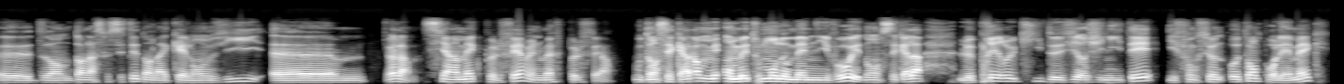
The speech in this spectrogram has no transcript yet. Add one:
heu, dans la société dans laquelle on vit, hem, voilà. Si un mec peut le faire, une meuf peut le faire. Ou dans ces cas-là, on met on met tout le monde au même niveau et dans ces cas-là, le prérequis de virginité, il fonctionne autant pour les mecs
